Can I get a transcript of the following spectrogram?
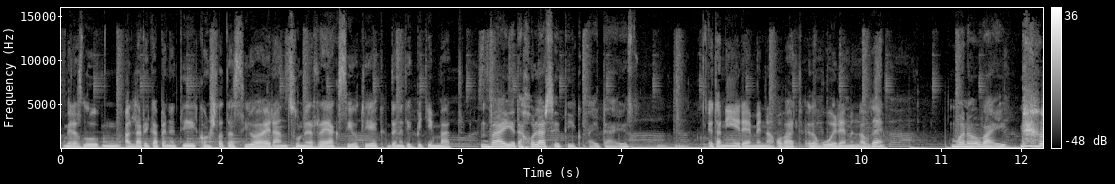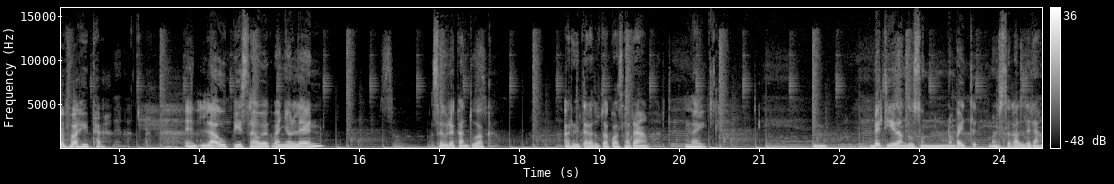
Beraz du, mm, aldarrikapenetik, konstatazioa, erantzun, erreakziotik, denetik pitin bat. Bai, eta jolasetik baita, ez? Eta ni ere hemen nago bat, edo gu ere hemen gaude. Bueno, bai, baita. E, lau pieza hauek baino lehen, zeure kantuak argitaratutakoa zara. Bai. Beti edan duzun nonbait, da galdera.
